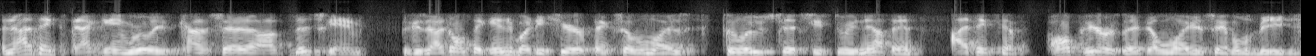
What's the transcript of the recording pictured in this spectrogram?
And I think that game really kind of set up this game because I don't think anybody here thinks Illinois is to lose 63 nothing. I think the hope here is that Illinois is able to be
